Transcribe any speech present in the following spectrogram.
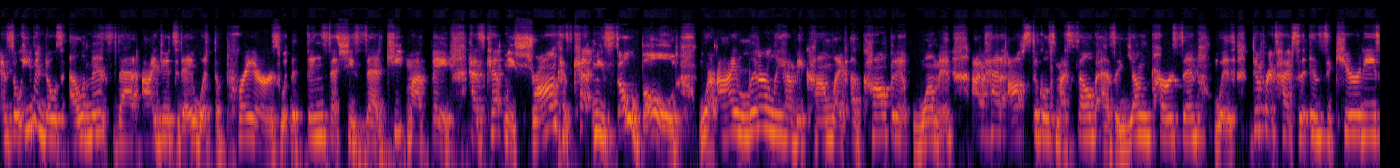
And so, even those elements that I do today with the prayers, with the things that she said, keep my faith, has kept me strong, has kept me so bold, where I literally have become like a confident woman. I've had obstacles myself as a young person with different types of insecurities,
